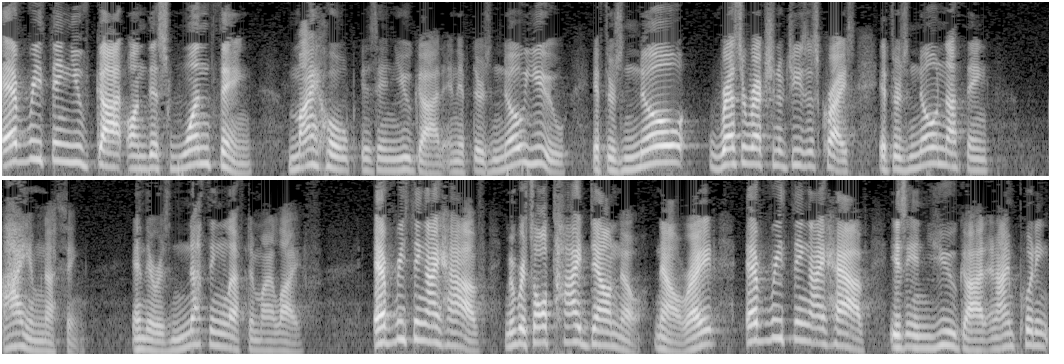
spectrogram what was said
everything you've got on this one thing. My hope is in you, God. And if there's no you, if there's no resurrection of Jesus Christ, if there's no nothing, I am nothing, and there is nothing left in my life. Everything I have Remember, it's all tied down now, now, right? Everything I have is in you, God, and I'm putting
